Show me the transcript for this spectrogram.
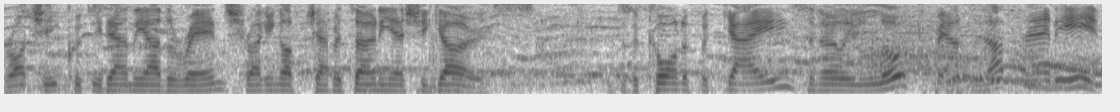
Rocci quickly down the other end, shrugging off Ciabattoni as she goes. Into the corner for Gaze, an early look, bounces up and in.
